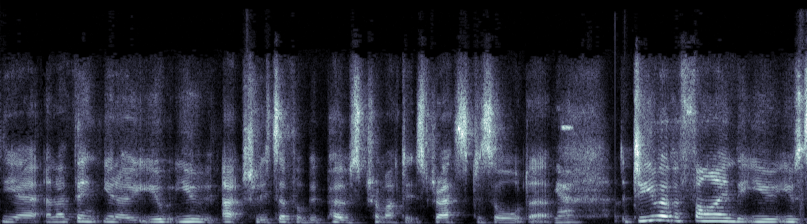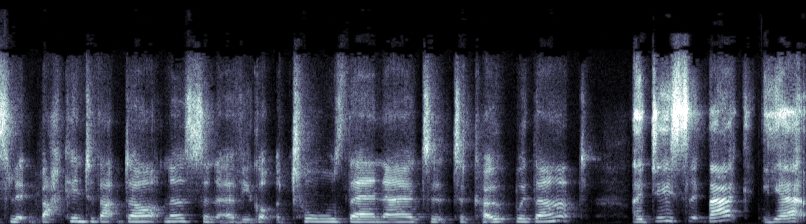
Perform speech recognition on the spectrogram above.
Yeah, and I think you know you you actually suffer with post traumatic stress disorder. Yeah. Do you ever find that you you slip back into that darkness, and have you got the tools there now to to cope with that? I do slip back. Yeah,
